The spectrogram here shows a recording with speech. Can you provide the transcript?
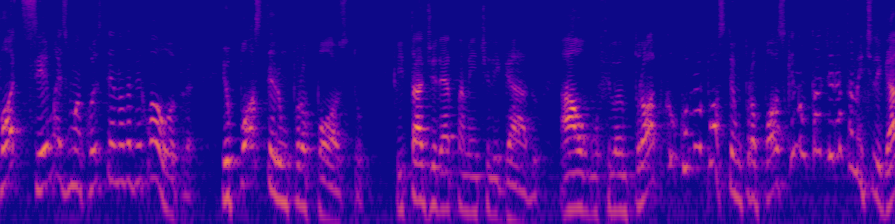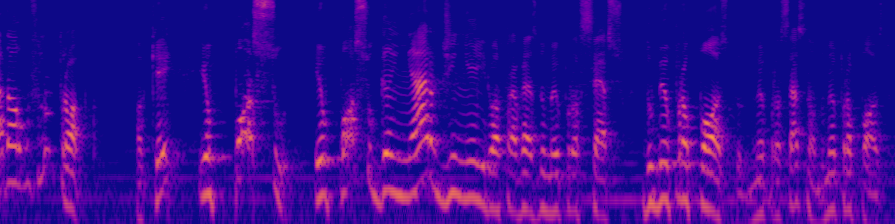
Pode ser, mas uma coisa tem nada a ver com a outra. Eu posso ter um propósito e estar tá diretamente ligado a algo filantrópico, como eu posso ter um propósito que não está diretamente ligado a algo filantrópico, ok? Eu posso, eu posso ganhar dinheiro através do meu processo, do meu propósito, do meu processo não, do meu propósito.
